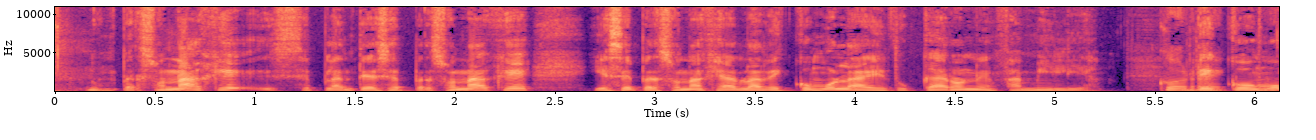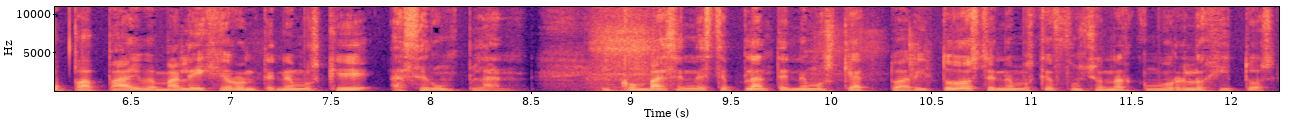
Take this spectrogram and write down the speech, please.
Un personaje, se plantea ese personaje y ese personaje habla de cómo la educaron en familia. De cómo papá y mamá le dijeron, tenemos que hacer un plan. Y con base en este plan tenemos que actuar. Y todos tenemos que funcionar como relojitos.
